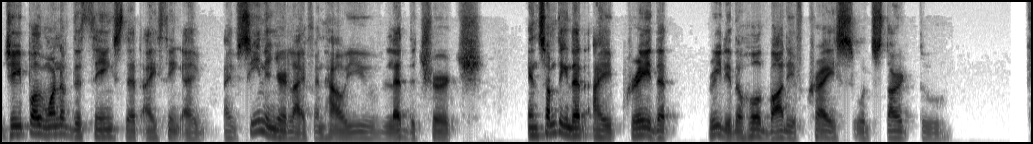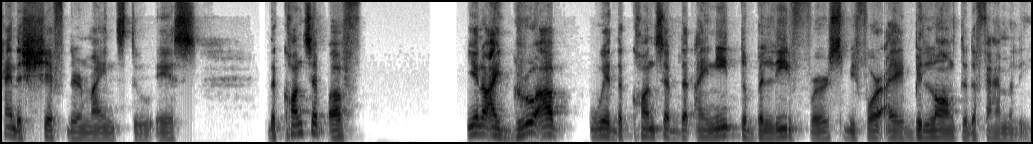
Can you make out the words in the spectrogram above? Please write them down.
J. Paul, one of the things that I think I've, I've seen in your life and how you've led the church, and something that I pray that really the whole body of Christ would start to kind of shift their minds to is the concept of, you know, I grew up with the concept that I need to believe first before I belong to the family.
